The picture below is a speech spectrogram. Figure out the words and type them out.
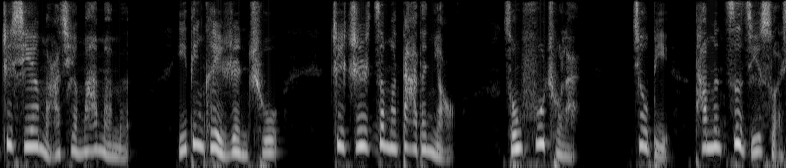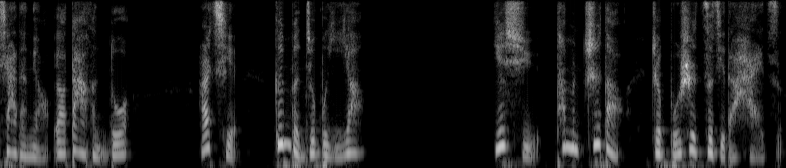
这些麻雀妈妈们一定可以认出这只这么大的鸟，从孵出来就比他们自己所下的鸟要大很多，而且根本就不一样。也许他们知道这不是自己的孩子，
